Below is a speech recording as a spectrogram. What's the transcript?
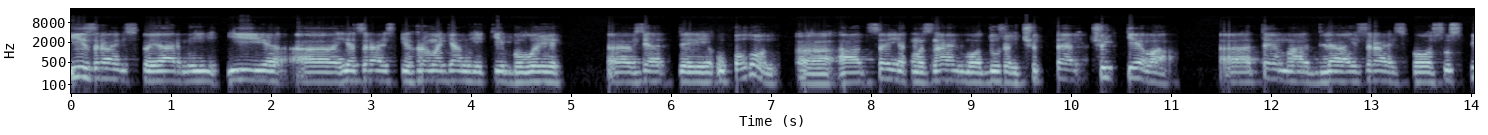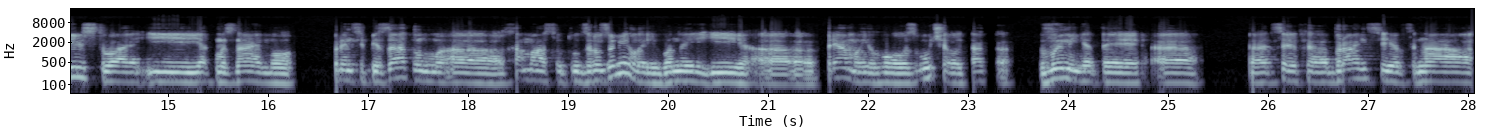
і ізраїльської армії, і е, ізраїльських громадян, які були е, взяті у полон. Е, а це, як ми знаємо, дуже чуттєва е, тема для ізраїльського суспільства, і як ми знаємо, принципі, задум е, Хамасу тут зрозумілий. Вони і е, прямо його озвучили так виміняти. Е, Цих бранців на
